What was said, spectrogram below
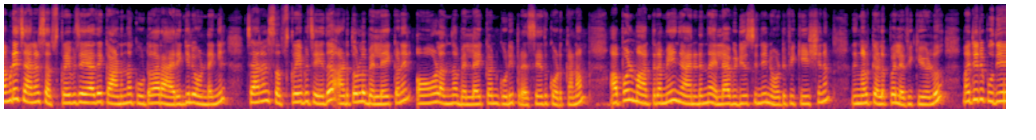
നമ്മുടെ ചാനൽ സബ്സ്ക്രൈബ് ചെയ്യാതെ കാണുന്ന കൂട്ടുകാർ ആരെങ്കിലും ഉണ്ടെങ്കിൽ ചാനൽ സബ്സ്ക്രൈബ് ചെയ്ത് അടുത്തുള്ള ബെല്ലൈക്കണിൽ ഓൾ എന്ന ബെല്ലൈക്കൺ കൂടി പ്രസ് ചെയ്ത് കൊടുക്കണം. അപ്പോൾ മാത്രമേ ഞാനിടുന്ന എല്ലാ വീഡിയോസിന്റെ നോട്ടിഫിക്കേഷനും നിങ്ങൾക്ക് എളുപ്പം ലഭിക്കുകയുള്ളൂ. മറ്റൊരു പുതിയ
